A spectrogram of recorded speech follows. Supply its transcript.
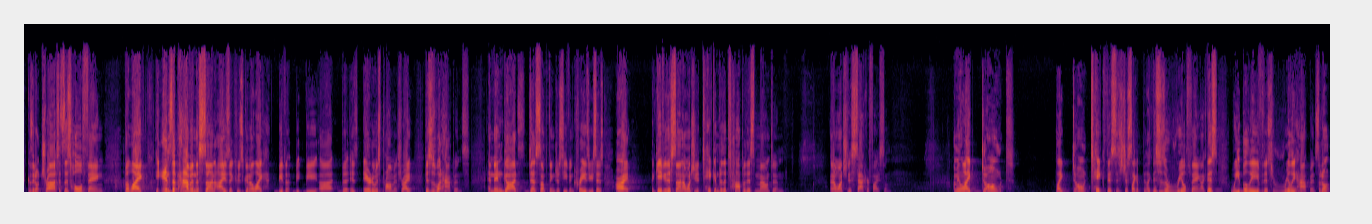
because they don't trust. It's this whole thing. But like he ends up having the son Isaac, who's gonna like be the be, be uh, the his heir to his promise. Right? This is what happens. And then God does something just even crazier. He says, "All right, I gave you the son. I want you to take him to the top of this mountain, and I want you to sacrifice him." I mean, like, don't like don't take this as just like a like this is a real thing. Like this we believe this really happened. So don't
